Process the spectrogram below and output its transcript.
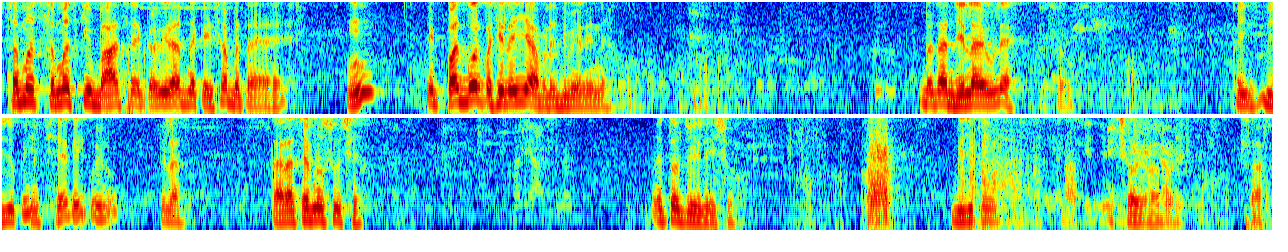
समझ समझ की बात है कविराज ने कैसा बताया है हम्म? એક પદ બોલ પછી લઈએ આપણે ધીમે રહીને બધા જિલ્લા એવું લે સારું કઈ બીજું કંઈ છે કંઈ કોઈનું પેલા તારાચરનું શું છે એ તો જોઈ લઈશું બીજું કંઈ? ઈચ્છા હોય હા બરાબર સારું.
